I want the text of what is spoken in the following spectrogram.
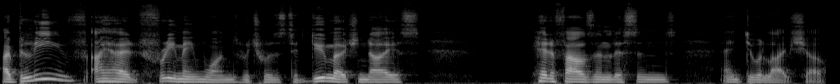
I believe I had three main ones, which was to do merchandise, hit a thousand listens, and do a live show.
